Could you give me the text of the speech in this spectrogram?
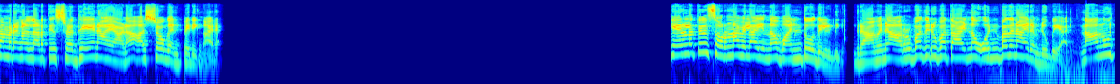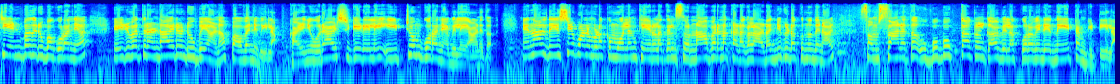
സമരങ്ങൾ നടത്തി ശ്രദ്ധേയനായാണ് അശോകൻ പെരിങ്ങാര. കേരളത്തിൽ സ്വർണവില ഇന്ന് വൻതോതിൽ ഇടിഞ്ഞു. ഗ്രാമിന് അറുപത് രൂപ താഴ്ന്ന് ഒൻപതിനായിരം രൂപയായി. നാനൂറ്റി എൺപത് രൂപ കുറഞ്ഞ് എഴുപത്തിരണ്ടായിരം രൂപയാണ് പവന് വില. കഴിഞ്ഞ ഒരാഴ്ചക്കിടയിലെ ഏറ്റവും കുറഞ്ഞ വിലയാണിത്. എന്നാൽ ദേശീയ പണമുടക്ക് മൂലം കേരളത്തിൽ സ്വർണാഭരണ കടകൾ അടഞ്ഞുകിടക്കുന്നതിനാൽ സംസ്ഥാനത്ത് ഉപഭോക്താക്കൾക്ക് വിലക്കുറവിന്റെ നേട്ടം കിട്ടിയില്ല.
